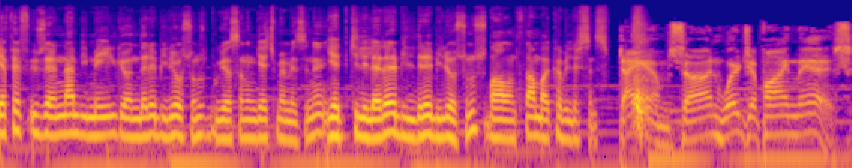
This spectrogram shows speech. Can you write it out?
EFF üzerinden bir mail gönderebiliyorsunuz. Bu yasanın geçmemesini yetkililere bildirebiliyorsunuz. Bağlantıdan bakabilirsiniz. Damn, son, where'd you find this?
